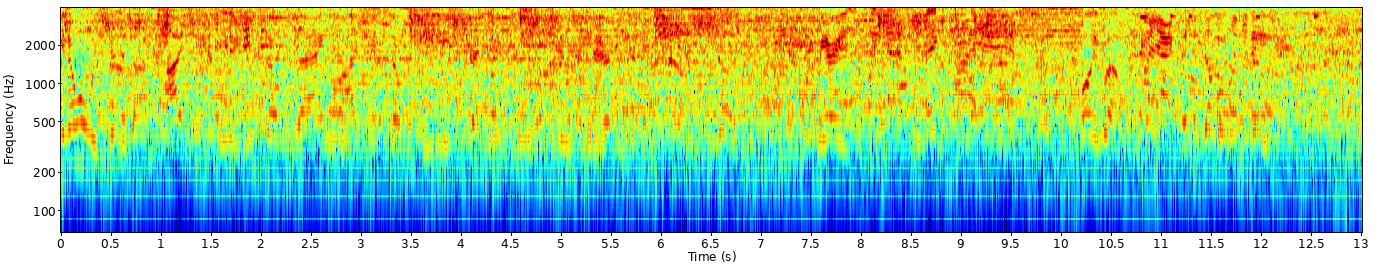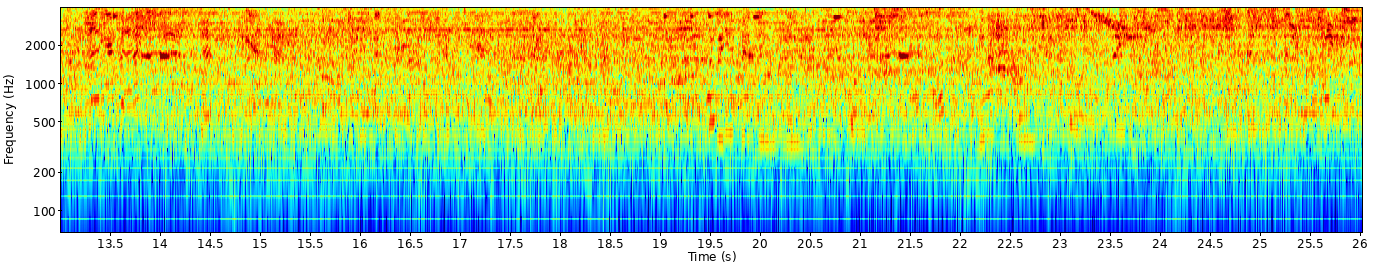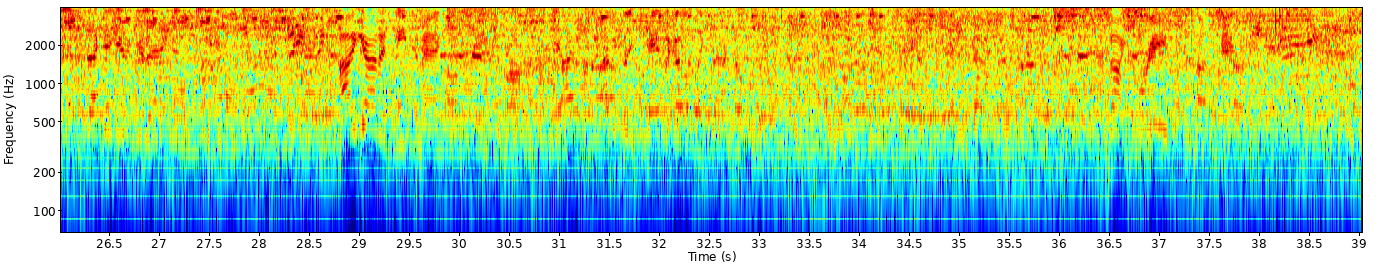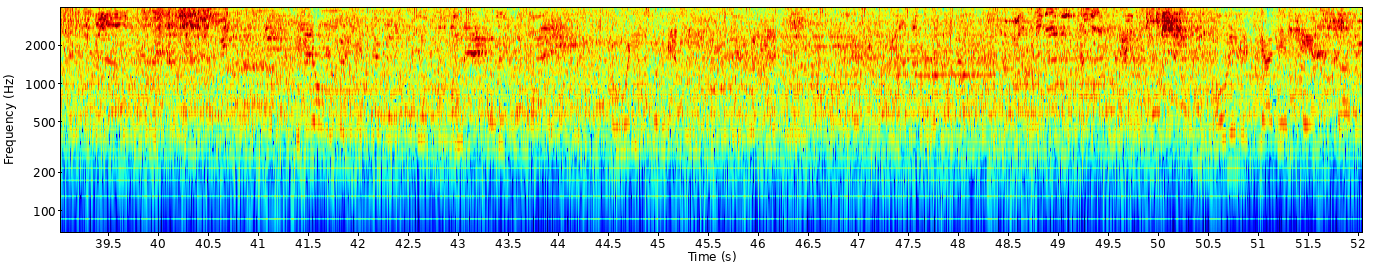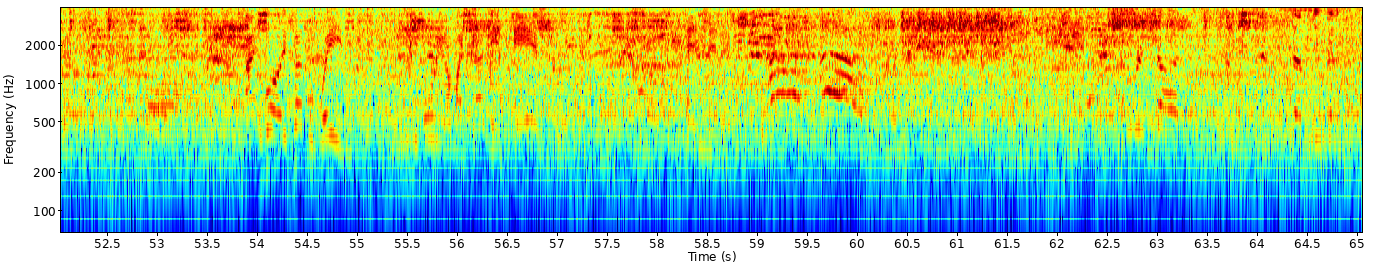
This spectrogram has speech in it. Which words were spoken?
you know what we should have done? I should have filmed Zang, or I should have filmed the TV strictly. What do do a comparison? Should. We already. He makes time. Well, he will. It's a double elimination. Well, he's not to wait. Me holding on my goddamn hand for 10 minutes. Overshot 70 minutes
